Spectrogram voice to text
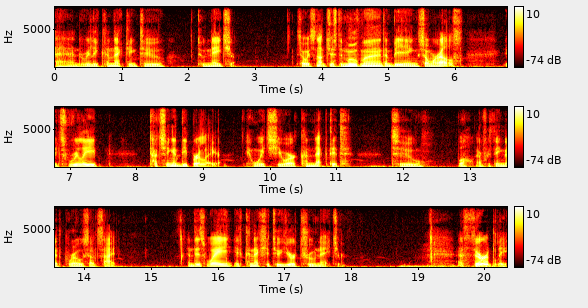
and really connecting to to nature. So it's not just a movement and being somewhere else. It's really touching a deeper layer in which you are connected to well everything that grows outside. And this way it connects you to your true nature. And thirdly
